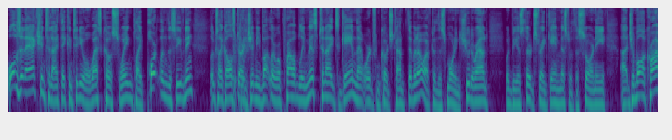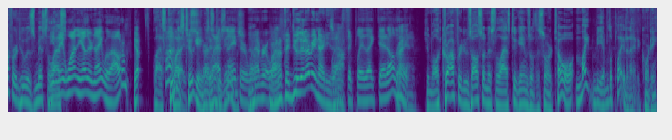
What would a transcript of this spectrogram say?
Wolves in action tonight. They continue a West Coast swing, play Portland this evening. Looks like All Star Jimmy Butler will probably miss tonight's game. That word from Coach Tom Thibodeau after this morning shoot around would be his third straight game missed with a sore knee. Uh, Jamal Crawford, who has missed the You last they won the other night without him. Yep. last Huh. two Last nights. two games, Or last two night games. or Yep. whenever it was. Why don't they do that every night he's Why off? don't they play like that all the Right. time? Jamal Crawford, who's also missed the last two games with a sore toe, might be able to play tonight, according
